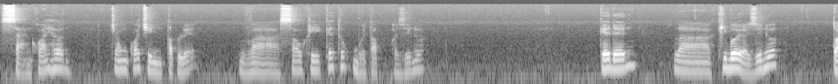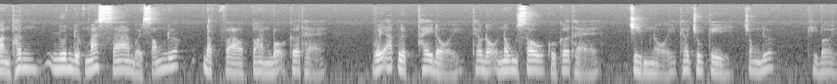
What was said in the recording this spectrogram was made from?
sảng khoái hơn trong quá trình tập luyện và sau khi kết thúc buổi tập ở dưới nước. Kế đến là khi bơi ở dưới nước, toàn thân luôn được massage bởi sóng nước đập vào toàn bộ cơ thể với áp lực thay đổi theo độ nông sâu của cơ thể, chìm nổi theo chu kỳ trong nước khi bơi.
